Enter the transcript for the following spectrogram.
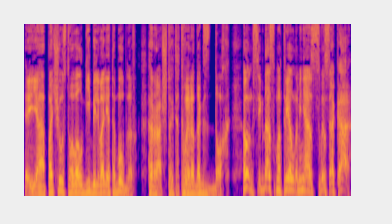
я почувствовал гибель Валета Бубнов. Рад, что этот выродок сдох. Он всегда смотрел на меня свысока.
